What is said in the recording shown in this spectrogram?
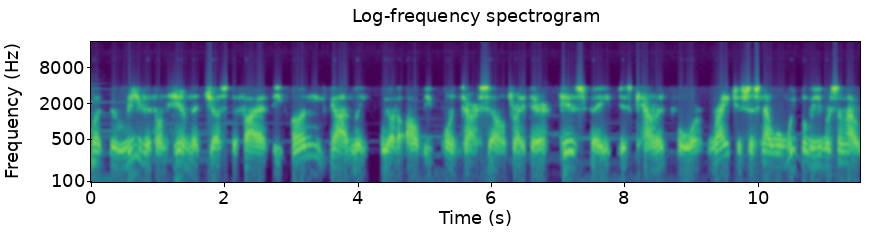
but believeth on him that justifieth the ungodly, we ought to all be pointing to ourselves right there. His faith is counted for righteousness. Now, when we believe we're somehow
